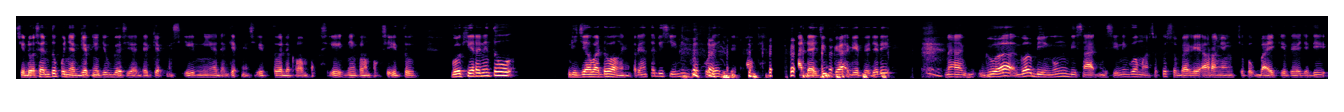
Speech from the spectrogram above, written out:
Si dosen tuh punya gapnya juga sih ada gapnya si ini ada gapnya si itu ada kelompok si ini kelompok si itu. Gue kira ini tuh di Jawa doang ya. Ternyata di sini gue kuliah juga ada, ada juga gitu. Jadi nah gue gue bingung di saat di sini gue masuk tuh sebagai orang yang cukup baik gitu ya. Jadi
